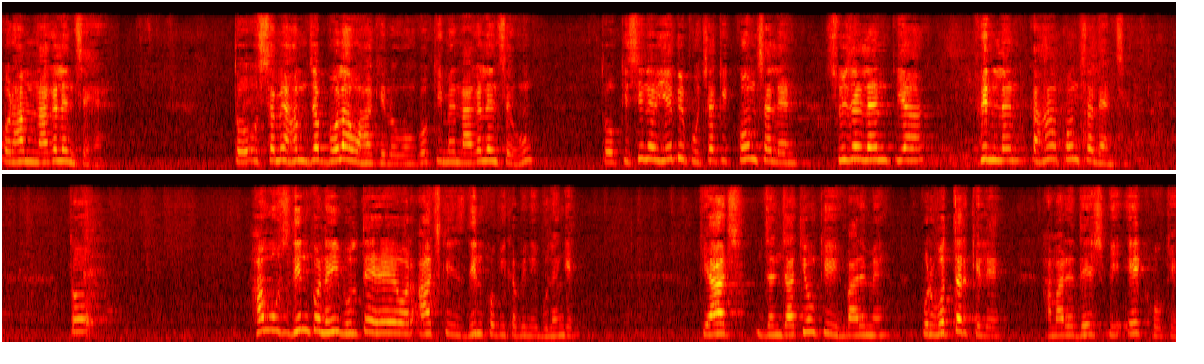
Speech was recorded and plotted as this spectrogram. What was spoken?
और हम नागालैंड से हैं। तो उस समय हम जब बोला वहाँ के लोगों को कि मैं नागालैंड से हूँ तो किसी ने ये भी पूछा कि कौन सा लैंड स्विट्जरलैंड या फिनलैंड? कहा, कौन सा लैंड से? तो हम उस दिन को नहीं भूलते हैं और आज के इस दिन को भी कभी नहीं भूलेंगे। कि आज जनजातियों के बारे में, पूर्वोत्तर के लिए हमारे देश भी एक होके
